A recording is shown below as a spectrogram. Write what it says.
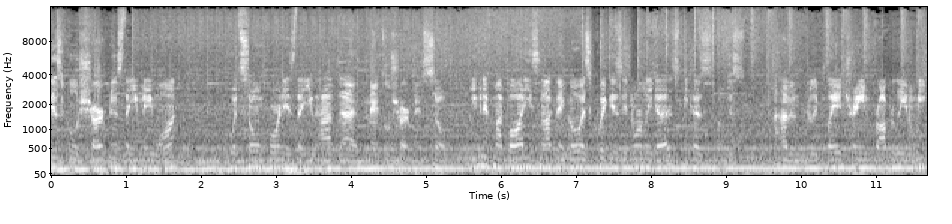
physical sharpness that you may want what's so important is that you have that mental sharpness. So even if my body's not going to go as quick as it normally does because I'm just I haven't really played trained properly in a week,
